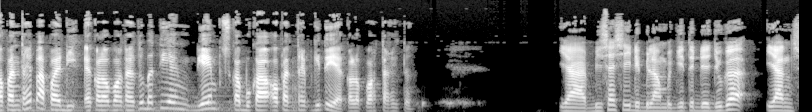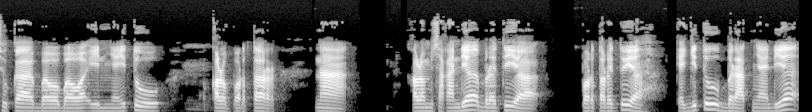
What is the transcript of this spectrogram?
open trip apa di eh kalau porter itu berarti yang dia yang suka buka open trip gitu ya kalau porter itu. ya bisa sih dibilang begitu. Dia juga yang suka bawa-bawainnya itu kalau porter nah kalau misalkan dia berarti ya porter itu ya kayak gitu beratnya dia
